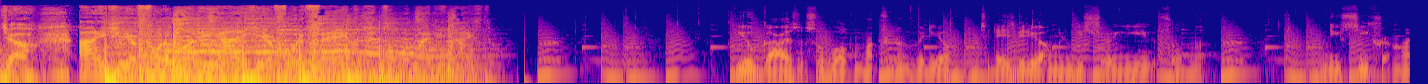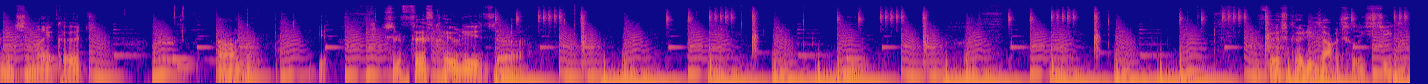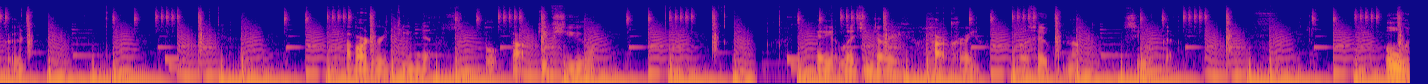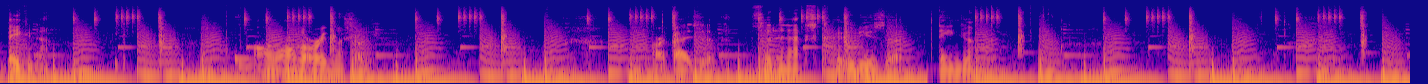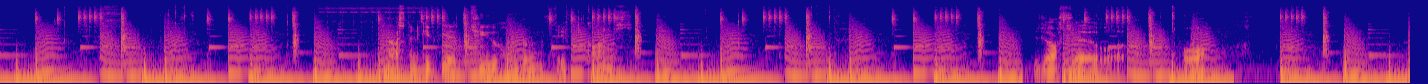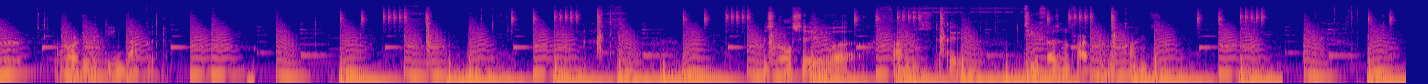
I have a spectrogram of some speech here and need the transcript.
Yo, I ain't here for the money, I ain't here for the fame. Nice to. Yo guys, up? Welcome back to another video. In today's video, I'm going to be showing you some new secret mining simulator codes. Yeah, so the first code is uh, the first code is actually secret code. I've already redeemed it, but that gives you a legendary heart crate. Let's open that. See what we get. Oh, bacon now. Oh, well, I've already you. Alright, guys. So the next code is uh, danger. That's gonna give you 250 coins. There's also uh, or I've already redeemed that code. There's also uh, fans the code 2,500 coins.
